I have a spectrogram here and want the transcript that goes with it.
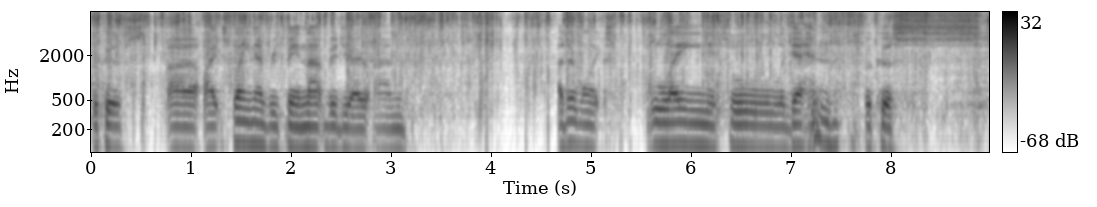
Because uh, I explain everything in that video and I don't want to explain it all again because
